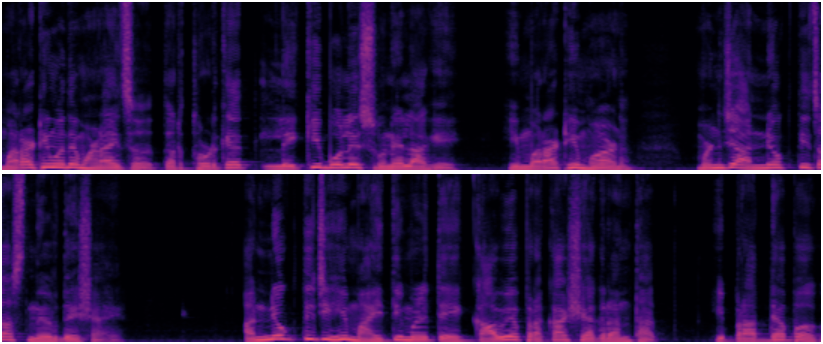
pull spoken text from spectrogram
मराठीमध्ये म्हणायचं तर थोडक्यात लेकी बोले सुने लागे ही मराठी म्हण म्हणजे अन्योक्तीचाच निर्देश आहे. अन्योक्तीची ही माहिती मिळते काव्य प्रकाश या ग्रंथात. ही प्राध्यापक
